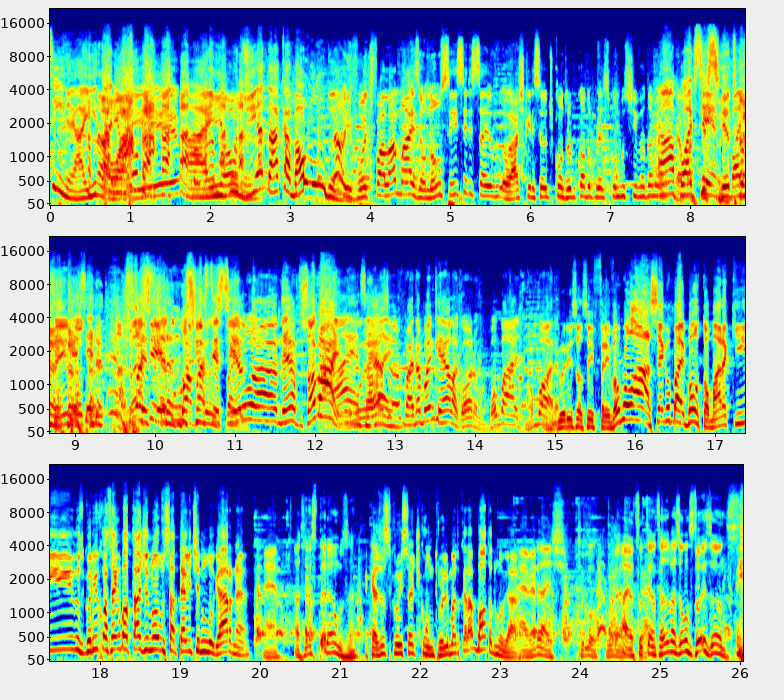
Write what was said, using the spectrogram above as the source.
sim, né? Aí estaria. aí- Aí não, podia dar acabar o mundo. Não, né? e vou te falar mais, eu não sei se ele saiu, eu acho que ele saiu de controle por causa do preço do combustível também. Ah, pode ser, pode também, ser. né? Tipo assim, Abasteceram né, só vai. Ah, é, só vai. vai. na banguela agora, bobagem, vambora. Guri só sem freio. Vamos lá, segue o bairro. Bom, tomara que os guris conseguem botar de novo o satélite no lugar, né? É, Assim esperamos, né? É que às vezes com isso é de controle, mas o cara bota no lugar. é verdade. Que loucura. Ah, eu tô tentando fazer uns dois anos.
